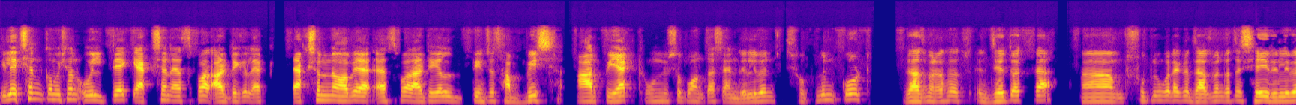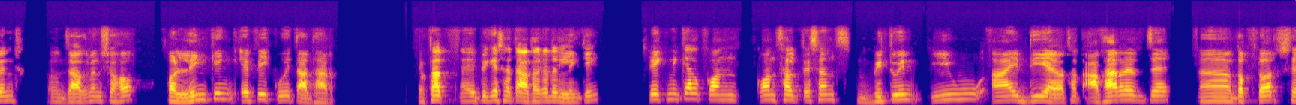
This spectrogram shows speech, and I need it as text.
Election commission will take action as per article action নেওয়া হবে অ্যাজ পার আর্টিকেল তিনশো ছাব্বিশ আর পি অ্যাক্ট উনিশশো পঞ্চাশ and relevant supreme court judgement অর্থাৎ যেহেতু একটা সুপ্রিম কোর্টের একটা জাজমেন্ট আছে, সেই রিলিভেন্ট জাজমেন্ট সহ for linking EPIC with Aadhaar অর্থাৎ এপিকের সাথে আধার কার্ডের linking technical consultations between UIDAI অর্থাৎ আধারের যে দপ্তর, সে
